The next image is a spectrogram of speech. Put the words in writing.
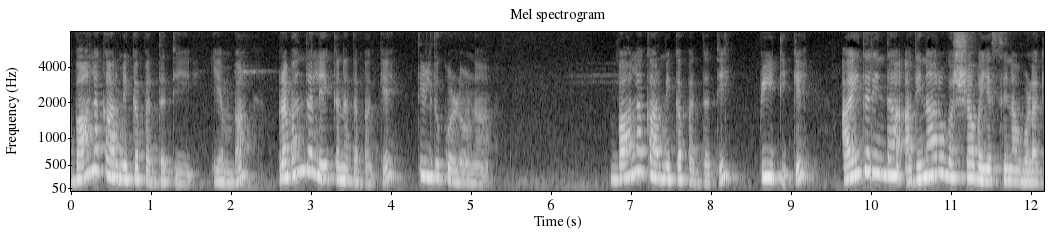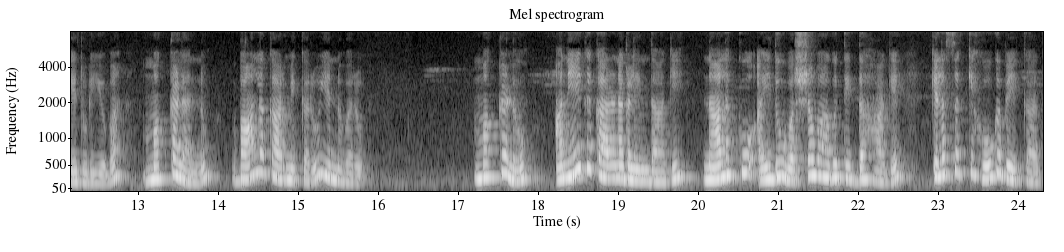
ಬಾಲಕಾರ್ಮಿಕ ಪದ್ಧತಿ ಎಂಬ ಪ್ರಬಂಧ ಲೇಖನದ ಬಗ್ಗೆ ತಿಳಿದುಕೊಳ್ಳೋಣ. ಬಾಲಕಾರ್ಮಿಕ ಪದ್ಧತಿ ಪೀಠಿಕೆ ಐದರಿಂದ ಹದಿನಾರು ವರ್ಷ ವಯಸ್ಸಿನ ಒಳಗೆ ದುಡಿಯುವ ಮಕ್ಕಳನ್ನು ಬಾಲಕಾರ್ಮಿಕರು ಎನ್ನುವರು. ಮಕ್ಕಳು ಅನೇಕ ಕಾರಣಗಳಿಂದಾಗಿ ನಾಲ್ಕು ಐದು ವರ್ಷವಾಗುತ್ತಿದ್ದ ಹಾಗೆ ಕೆಲಸಕ್ಕೆ ಹೋಗಬೇಕಾದ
